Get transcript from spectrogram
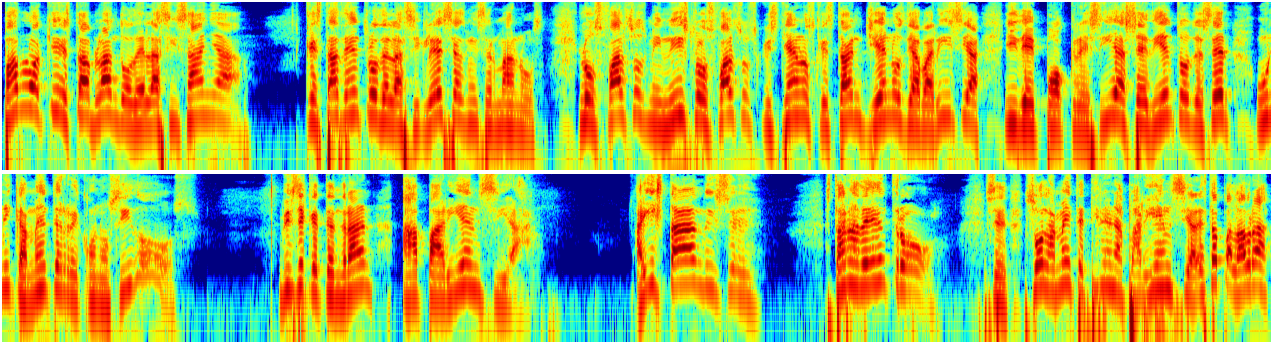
Pablo aquí está hablando de la cizaña que está dentro de las iglesias, mis hermanos. Los falsos ministros, falsos cristianos que están llenos de avaricia y de hipocresía, sedientos de ser únicamente reconocidos. Dice que tendrán apariencia. Ahí están, dice. Están adentro. Solamente tienen apariencia. Esta palabra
